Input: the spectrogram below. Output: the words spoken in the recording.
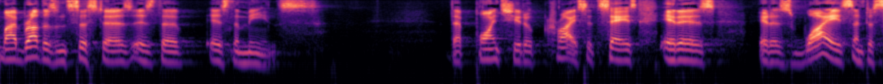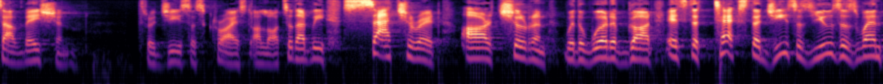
my brothers and sisters, is the, is the means that points you to Christ. It says it is, it is wise unto salvation through Jesus Christ our Lord, so that we saturate our children with the Word of God. It's the text that Jesus uses when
